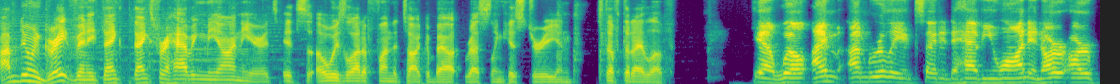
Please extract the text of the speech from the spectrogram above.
I'm doing great, Vinny. Thanks, thanks for having me on here. It's it's always a lot of fun to talk about wrestling history and stuff that I love. Yeah, well, I'm I'm really excited to have you on, and our our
